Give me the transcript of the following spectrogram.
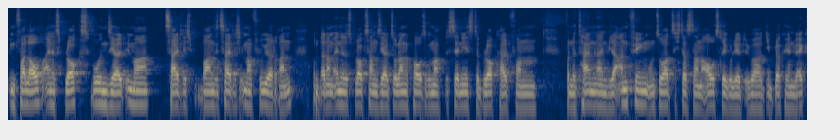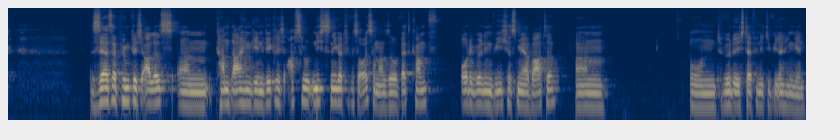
im Verlauf eines Blocks wurden sie halt immer zeitlich, waren sie zeitlich immer früher dran. Und dann am Ende des Blocks haben sie halt so lange Pause gemacht, bis der nächste Block halt von, von der Timeline wieder anfing. Und so hat sich das dann ausreguliert über die Blöcke hinweg. Sehr, sehr pünktlich alles. Ähm, kann dahingehend wirklich absolut nichts Negatives äußern. Also Wettkampf, Bodybuilding, wie ich es mir erwarte. Ähm, und würde ich definitiv wieder hingehen.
